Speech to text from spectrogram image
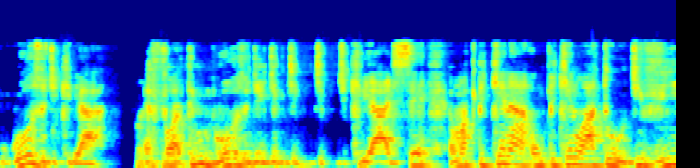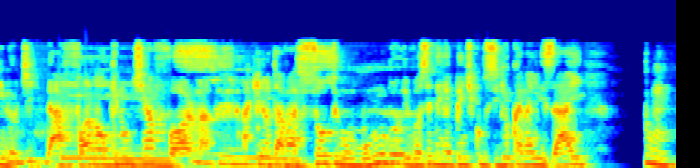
o gozo de criar. É foda, tem um gozo de, de, de, de, criar, de ser é uma pequena, um pequeno ato divino, de dar forma ao que não tinha forma. Aquilo estava solto no mundo e você de repente conseguiu canalizar e pum,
